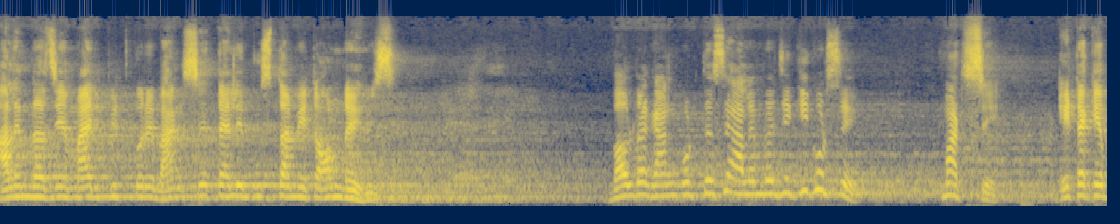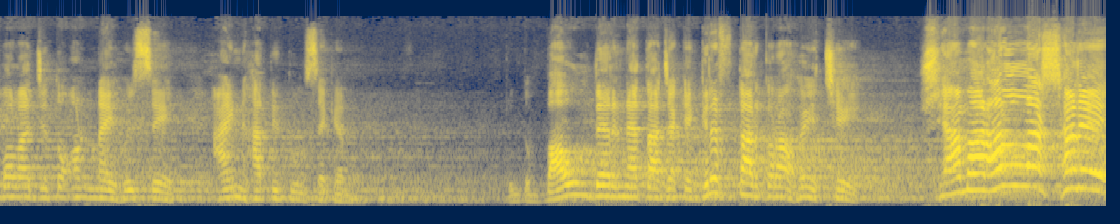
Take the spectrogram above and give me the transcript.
আলেমরা যে মারপিট করে ভাঙছে তাহলে বুঝতাম এটা অন্যায় হয়েছে বাউলরা গান করতেছে আলেমরা যে কি করছে? মারছে। এটাকে বলা যেত অন্যায় হয়েছে, আইন হাতে তুলছে কেন? কিন্তু বাউলদের নেতা যাকে গ্রেফতার করা হয়েছে, সে আমার আল্লাহর সানে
